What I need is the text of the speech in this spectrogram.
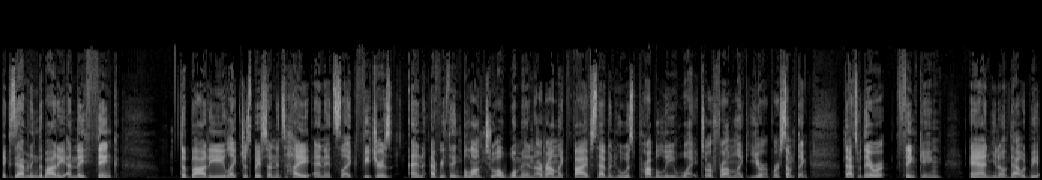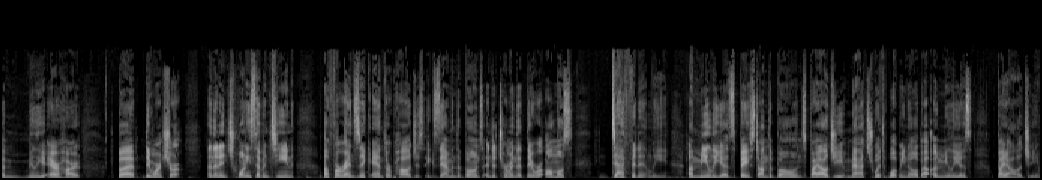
examining the body and they think the body like just based on its height and its like features and everything belonged to a woman around like five seven who was probably white or from like Europe or something. That's what they were thinking, and you know that would be Amelia Earhart, but they weren't sure. And then in 2017, a forensic anthropologist examined the bones and determined that they were almost definitely Amelia's based on the bones. Biology matched with what we know about Amelia's biology.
